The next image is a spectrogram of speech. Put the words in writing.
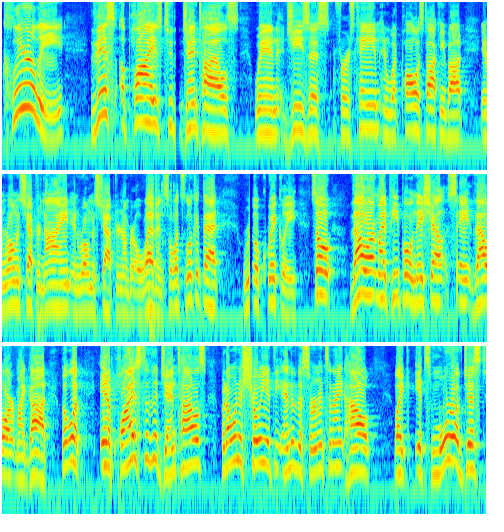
clearly this applies to the Gentiles when Jesus first came and what Paul is talking about in Romans chapter 9 and Romans chapter number 11. So let's look at that real quickly. So, thou art my people, and they shall say, Thou art my God. But look, it applies to the Gentiles, but I want to show you at the end of the sermon tonight how, like, it's more of just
